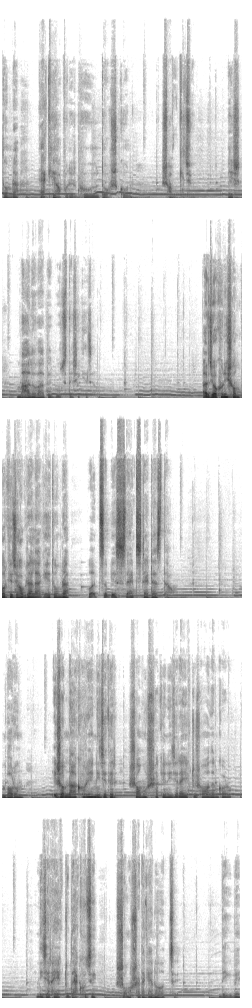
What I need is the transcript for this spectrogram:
তোমরা একে অপরের ভুল দোষ কোণ সব কিছু বেশ ভালোভাবে বুঝতে শিখে যাও। আর যখনই সম্পর্কে ঝগড়া লাগে, তোমরা হোয়াটসঅ্যাপে স্যাড স্ট্যাটাস দাও। বরং এসব না করে নিজেদের সমস্যাকে নিজেরাই একটু সমাধান করো। নিজেরাই একটু দেখো যে সমস্যাটা কেন হচ্ছে। দেখবে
